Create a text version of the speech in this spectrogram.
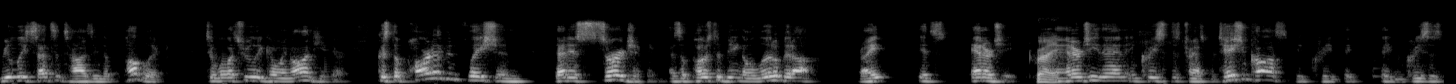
really sensitizing the public to what's really going on here. Because the part of inflation that is surging, as opposed to being a little bit up, right? It's energy. Right. Energy then increases transportation costs. It, it, it increases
